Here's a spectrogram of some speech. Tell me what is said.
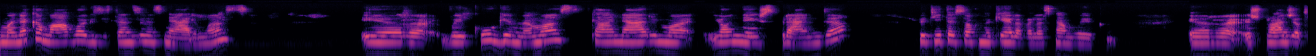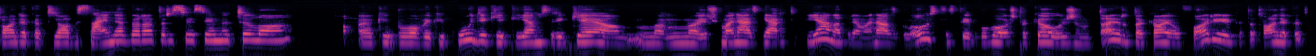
Mane kamavo egzistencinis nerimas ir vaikų gimimas tą nerimą jo neišsprendė, bet jį tiesiog nukėlė vėlesniam laikui. Ir iš pradžio atrodė, kad jo visai nebėra, tarsi jisai nutilo, kai buvo vaikai kūdikiai, kai jiems reikėjo ma, ma, iš manęs gerti pieną, prie manęs glaustis, tai buvo aš tokio užimta ir tokio euforijai, kad atrodė, kad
